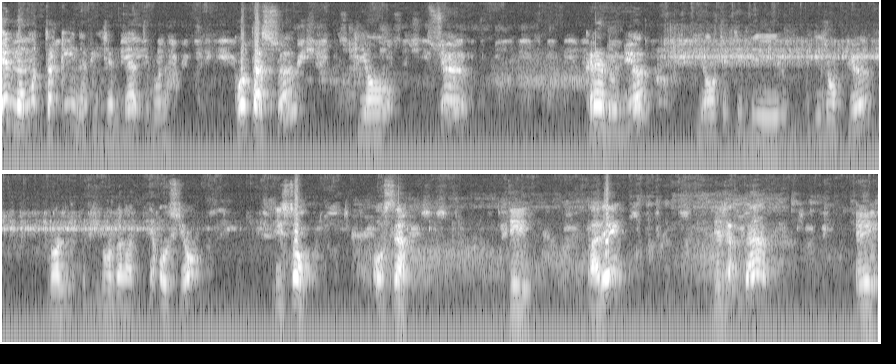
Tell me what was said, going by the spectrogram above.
إلا المتقين في جنات ونهر Quant à ceux qui ont su craindre Dieu, qui ont été des, des gens pieux, dans le, qui vont dans la dévotion, ils sont au sein des palais, des jardins et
